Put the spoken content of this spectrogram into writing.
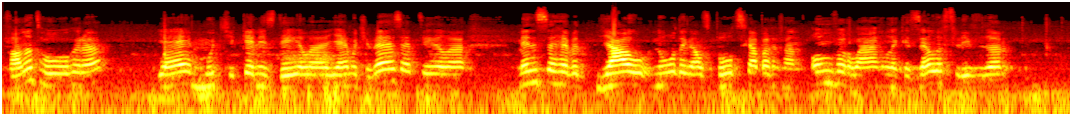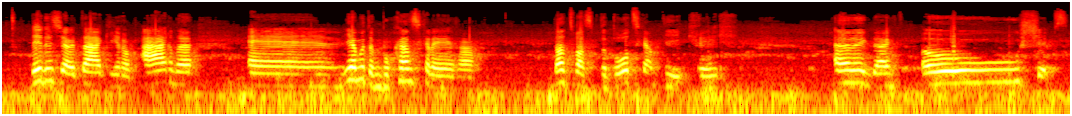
van het hogere. Jij moet je kennis delen, jij moet je wijsheid delen. Mensen hebben jou nodig als boodschapper van onvoorwaardelijke zelfliefde. Dit is jouw taak hier op aarde. En jij moet een boek gaan schrijven. Dat was de boodschap die ik kreeg. En ik dacht, oh shit.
